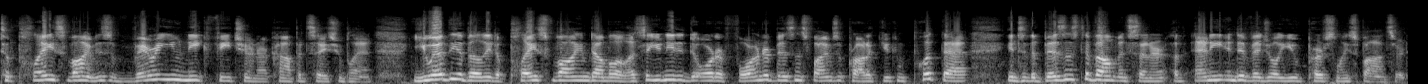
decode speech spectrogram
to place volume. This is a very unique feature in our compensation plan. You have the ability to place volume down below. Let's say you needed to order 400 business volumes of product. You can put that into the business development center of any individual you've personally sponsored.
